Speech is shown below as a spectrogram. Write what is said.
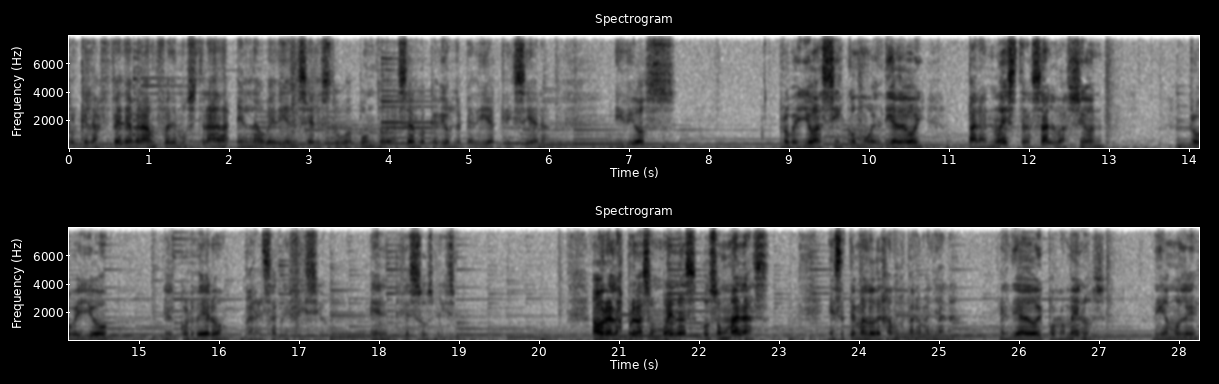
porque la fe de Abraham fue demostrada en la obediencia. Él estuvo a punto de hacer lo que Dios le pedía que hiciera. Y Dios proveyó así como el día de hoy para nuestra salvación, proveyó el cordero para el sacrificio en Jesús mismo. Ahora, ¿las pruebas son buenas o son malas? Ese tema lo dejamos para mañana. El día de hoy, por lo menos, digámosle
